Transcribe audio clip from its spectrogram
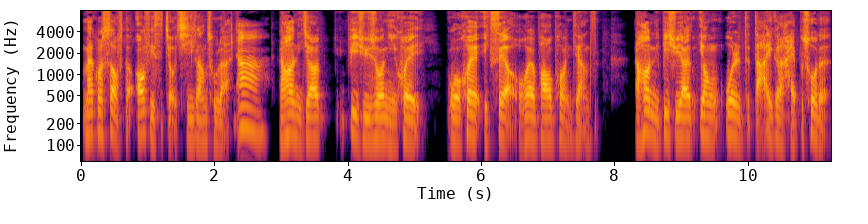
Microsoft 的 Office 九七刚出来啊，然后你就要必须说你会，我会 Excel，我会 PowerPoint 这样子，然后你必须要用 Word 打一个还不错的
